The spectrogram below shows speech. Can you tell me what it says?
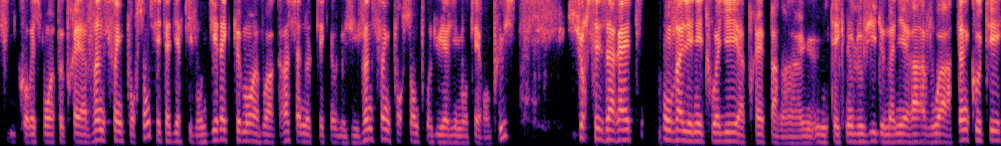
qui correspond à peu près à 25%, c'est-à-dire qu'ils vont directement avoir, grâce à notre technologie, 25% de produits alimentaires en plus. Sur ces arêtes, on va les nettoyer après par une technologie de manière à avoir d'un côté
